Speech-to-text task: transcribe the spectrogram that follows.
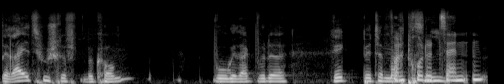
drei Zuschriften bekommen, wo gesagt wurde, Rick, bitte mach Von das nie Produzenten.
